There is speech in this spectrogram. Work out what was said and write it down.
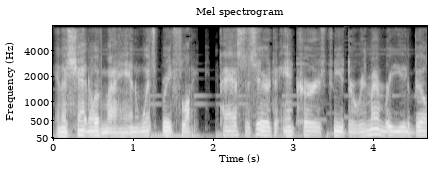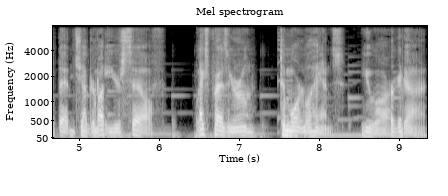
In the shadow of my hand which brief light passes here to encourage you to remember you built that juggernaut yourself. Express your own, to mortal hands, you are God.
